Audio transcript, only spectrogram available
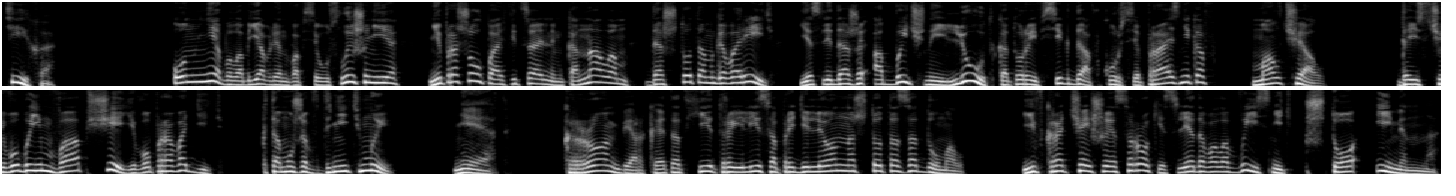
тихо. Он не был объявлен во всеуслышание, не прошел по официальным каналам, да что там говорить, если даже обычный люд, который всегда в курсе праздников, молчал. Да из чего бы им вообще его проводить? К тому же в дни тьмы. Нет, Кромберг, этот хитрый лис, определенно что-то задумал. И в кратчайшие сроки следовало выяснить, что именно.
